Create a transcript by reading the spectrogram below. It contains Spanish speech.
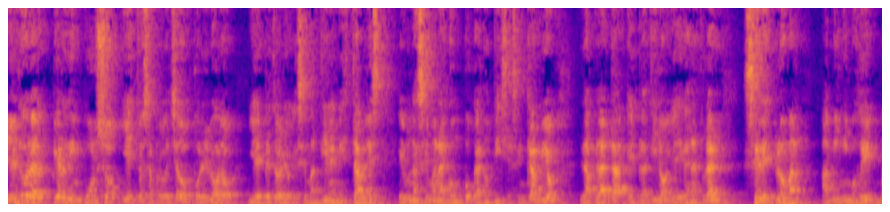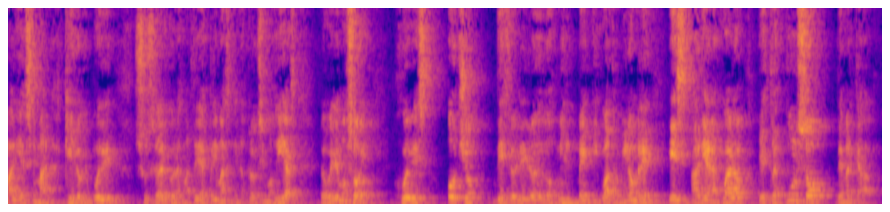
El dólar pierde impulso y esto es aprovechado por el oro y el petróleo que se mantienen estables en una semana con pocas noticias. En cambio, la plata, el platino y el gas natural se desploman a mínimos de varias semanas. ¿Qué es lo que puede suceder con las materias primas en los próximos días? Lo veremos hoy, jueves 8 de febrero de 2024. Mi nombre es Adriana Cuaro y esto es Pulso de Mercado.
